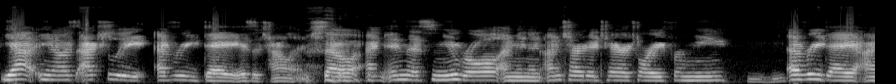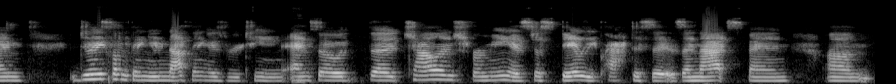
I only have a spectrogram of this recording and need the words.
Yeah, you know, it's actually every day is a challenge. So I'm in this new role. I'm in an uncharted territory for me. Mm-hmm. Every day I'm doing something new. Nothing is routine. And so the challenge for me is just daily practices. And that's been um,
